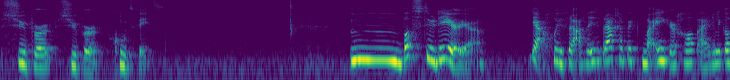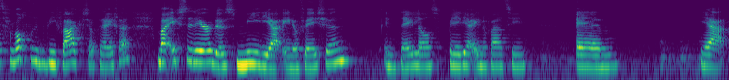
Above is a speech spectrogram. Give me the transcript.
super, super goed vind. Mm, wat studeer je? Ja, goede vraag. Deze vraag heb ik maar één keer gehad eigenlijk. Ik had verwacht dat ik die vaker zou krijgen. Maar ik studeer dus Media Innovation. In het Nederlands, Media Innovatie. En ja,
